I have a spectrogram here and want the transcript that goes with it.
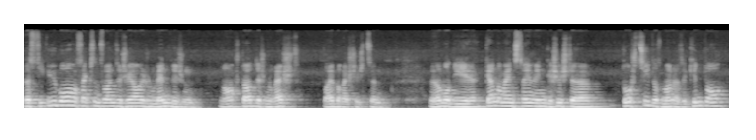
dass die über 26-jährigen männlichen nach staatlichem Recht wahlberechtigt sind. Wenn man die Gender Mainstreaming-Geschichte durchzieht, dass man also Kinder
